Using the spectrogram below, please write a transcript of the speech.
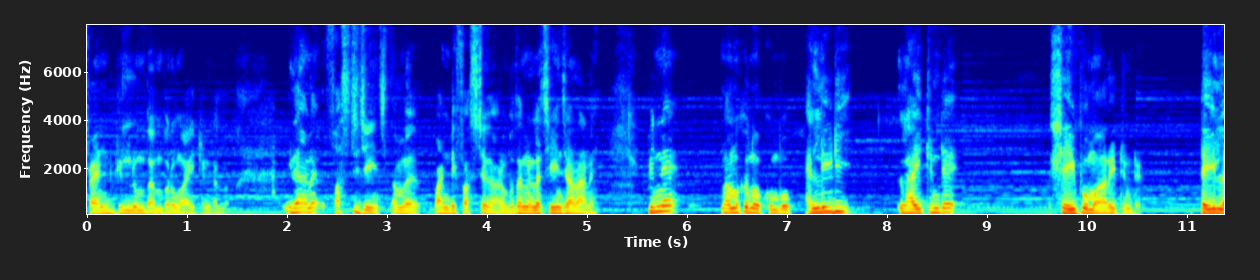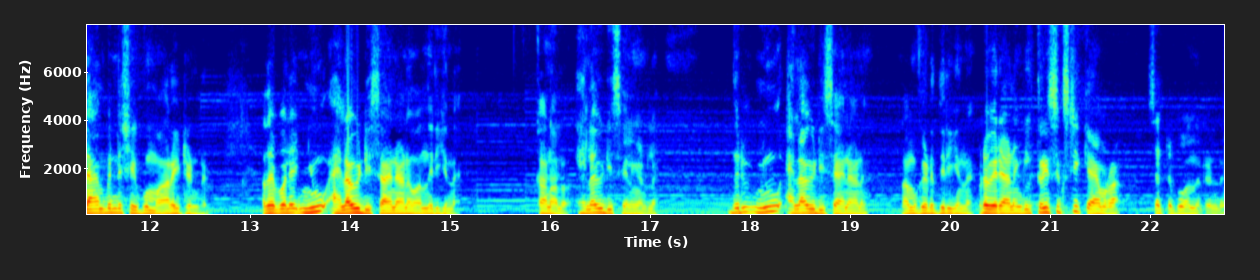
ഫ്രണ്ട് ഗ്രില്ലും ബമ്പറും ആയിട്ടുണ്ടല്ലോ. ഇതാണ് ഫസ്റ്റ് ചേഞ്ച് നമ്മൾ വണ്ടി ഫസ്റ്റ് കാണുമ്പോൾ തന്നെയുള്ള ചേഞ്ച് അതാണ്. പിന്നെ നമുക്ക് നോക്കുമ്പോൾ എൽ ഇ ഡി ലൈറ്റിന്റെ ഷേപ്പ് മാറിയിട്ടുണ്ട്. ടെയിൽ ലാമ്പിന്റെ ഷേപ്പ് മാറിയിട്ടുണ്ട്. അതേപോലെ ന്യൂ അലോയ് ഡിസൈനാണ് വന്നിരിക്കുന്നത് കാണാമല്ലോ അലോയ് ഡിസൈൻ കണ്ടല്ലേ? ഇതൊരു ന്യൂ അലോയ് ഡിസൈനാണ് നമുക്ക് എടുത്തിരിക്കുന്നത് ഇവിടെ വരികയാണെങ്കിൽ ത്രീ സിക്സ്റ്റി ക്യാമറ സെറ്റപ്പ് വന്നിട്ടുണ്ട്.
